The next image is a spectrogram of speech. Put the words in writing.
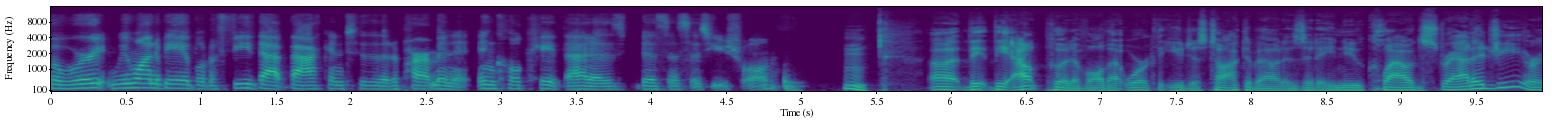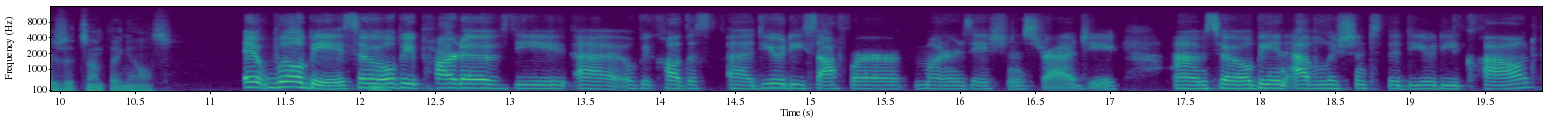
but we we want to be able to feed that back into the department and inculcate that as business as usual. Hmm. Uh, the the output of all that work that you just talked about is it a new cloud strategy or is it something else? It will be. So hmm. it will be part of the. Uh, it will be called the uh, DoD software modernization strategy. Um, so it will be an evolution to the DoD cloud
